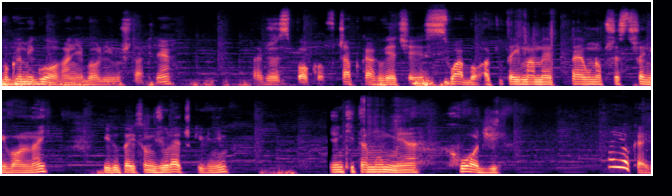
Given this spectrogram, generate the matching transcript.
W ogóle mnie głowa nie boli już tak, nie? Także spoko. W czapkach, wiecie, jest słabo, a tutaj mamy pełno przestrzeni wolnej i tutaj są dziureczki w nim. Dzięki temu mnie chłodzi. No i okej.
